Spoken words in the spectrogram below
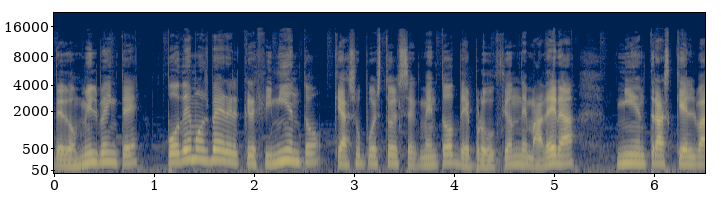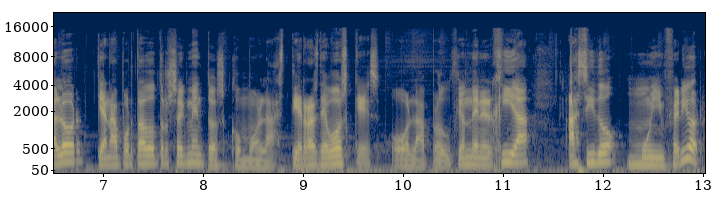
de 2020, podemos ver el crecimiento que ha supuesto el segmento de producción de madera, mientras que el valor que han aportado otros segmentos como las tierras de bosques o la producción de energía ha sido muy inferior.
